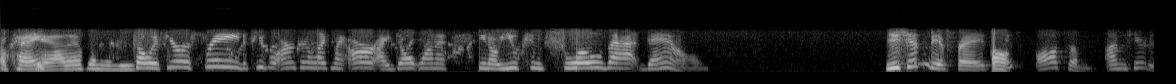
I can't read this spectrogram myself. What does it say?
Okay. Yeah, definitely. So if you're afraid people aren't going to like my art, I don't want to, you know, you can slow that down. You shouldn't be afraid. Oh. It's awesome. I'm here to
